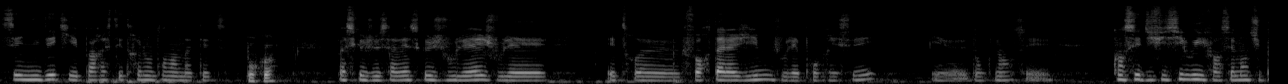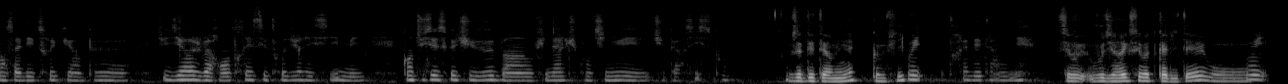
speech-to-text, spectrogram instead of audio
c'est une idée qui est pas restée très longtemps dans ma tête. Pourquoi? Parce que je savais ce que je voulais. Je voulais être euh, forte à la gym, je voulais progresser. Et euh, donc non, c'est quand c'est difficile, oui, forcément, tu penses à des trucs un peu. tu dis, oh, je vais rentrer, c'est trop dur ici. Mais quand tu sais ce que tu veux, ben, au final, tu continues et tu persistes. Quoi. Vous êtes déterminée comme fille? Oui, très déterminée. Vous direz que c'est votre qualité ou? Oui,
